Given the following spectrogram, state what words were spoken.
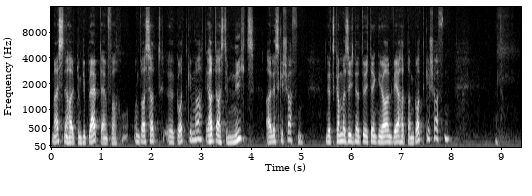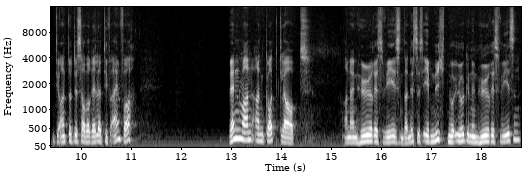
Massenerhaltung, die bleibt einfach. Und was hat äh, Gott gemacht? Er hat aus dem Nichts alles geschaffen. Und jetzt kann man sich natürlich denken, ja, und wer hat dann Gott geschaffen? Die Antwort ist aber relativ einfach. Wenn man an Gott glaubt, an ein höheres Wesen, dann ist es eben nicht nur irgendein höheres Wesen,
